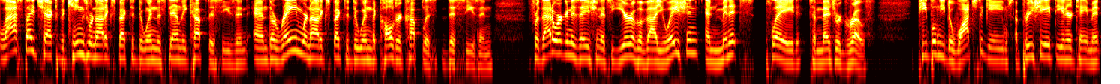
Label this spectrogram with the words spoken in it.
Last I checked, the Kings were not expected to win the Stanley Cup this season, and the Reign were not expected to win the Calder Cup list this season. For that organization, it's a year of evaluation and minutes played to measure growth. People need to watch the games, appreciate the entertainment,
